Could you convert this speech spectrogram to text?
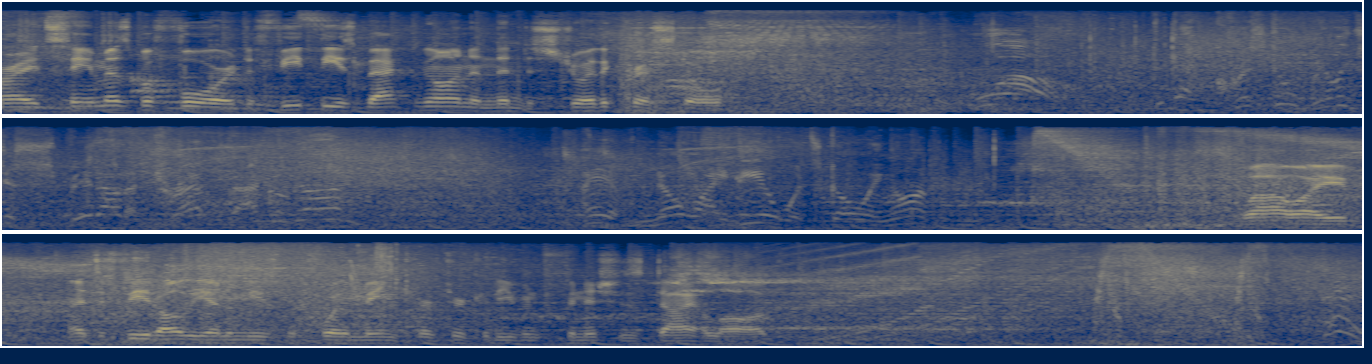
Alright, same as before, defeat these Bakugan and then destroy the crystal. Whoa! Did that crystal really just spit out a trapped Bakugan? I have no idea what's going on. Wow, I, I defeated all the enemies before the main character could even finish his dialogue. Hey,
